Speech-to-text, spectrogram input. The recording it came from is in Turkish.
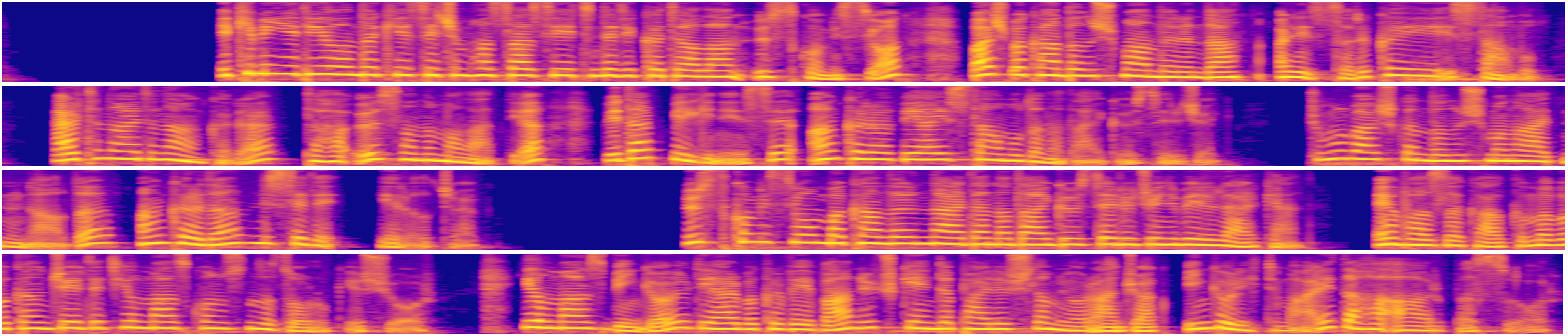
2007 yılındaki seçim hassasiyetinde dikkate alan üst komisyon, Başbakan danışmanlarından Ali Sarıkaya'yı İstanbul, Erten Aydın Ankara, Taha Özhan'ı Malatya, Vedat Bilgin'i ise Ankara veya İstanbul'dan aday gösterecek. Cumhurbaşkanı danışmanı Aydın Ünal da Ankara'dan listede yer alacak. Üst komisyon bakanların nereden aday gösterileceğini belirlerken, en fazla Kalkınma Bakanı Cevdet Yılmaz konusunda zorluk yaşıyor. Yılmaz Bingöl, Diyarbakır ve Van üçgeninde paylaşılamıyor ancak Bingöl ihtimali daha ağır basıyor.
